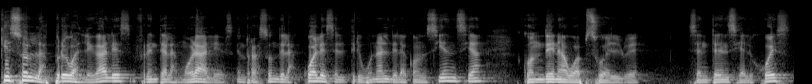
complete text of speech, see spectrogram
¿Qué son las pruebas legales frente a las morales, en razón de las cuales el Tribunal de la Conciencia condena o absuelve? Sentencia el juez,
